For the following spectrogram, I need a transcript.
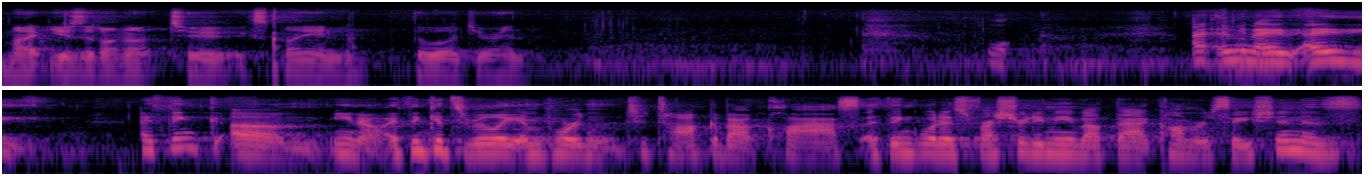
might use it or not to explain the world you're in. I, I mean, I, I, I think, um, you know, I think it's really important to talk about class. I think what is frustrating me about that conversation is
